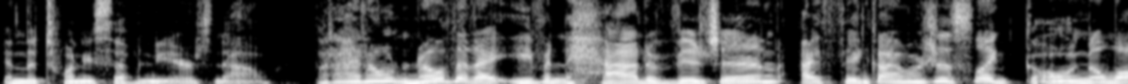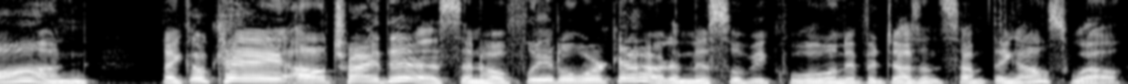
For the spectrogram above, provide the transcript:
in the 27 years now. But I don't know that I even had a vision. I think I was just like going along. Like, okay, I'll try this and hopefully it'll work out and this will be cool. And if it doesn't, something else will.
